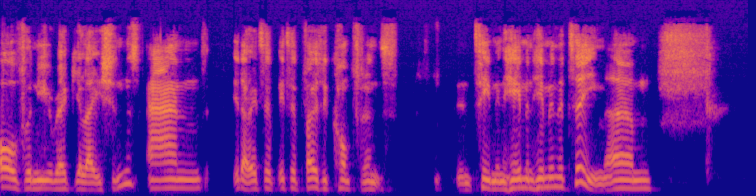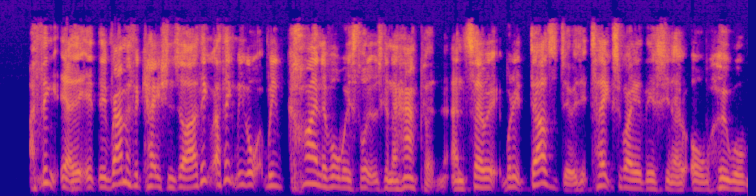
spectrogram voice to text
of the new regulations, and you know, it's a it's a vote of confidence in team in him and him in the team. Um, I think yeah, it, the ramifications are. I think I think we we kind of always thought it was going to happen, and so it, what it does do is it takes away this, you know, oh, who will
